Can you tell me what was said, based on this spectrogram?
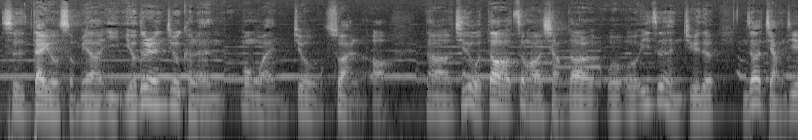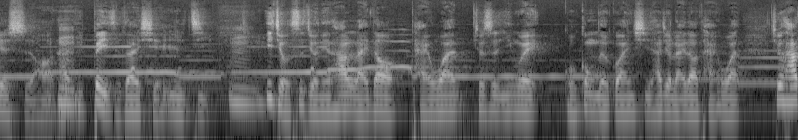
是带有什么样的意义？有的人就可能梦完就算了哦。那其实我倒正好想到了，我我一直很觉得，你知道蒋介石哈、他嗯一辈子都在写日记。嗯一九四九年他来到台湾，就是因为国共的关系，他就来到台湾。就他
